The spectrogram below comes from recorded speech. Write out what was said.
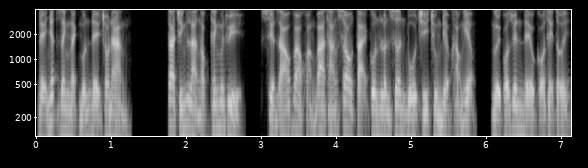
đệ nhất danh ngạch muốn để cho nàng. Ta chính là ngọc thanh nguyên thủy, xiển giáo vào khoảng ba tháng sau tại côn luân sơn bố trí trùng điệp khảo nghiệm, người có duyên đều có thể tới.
